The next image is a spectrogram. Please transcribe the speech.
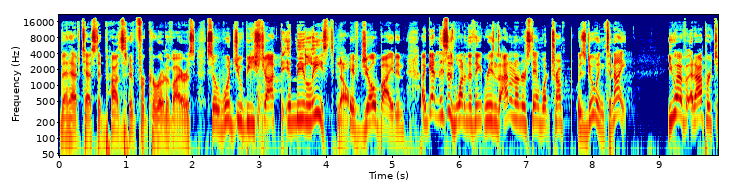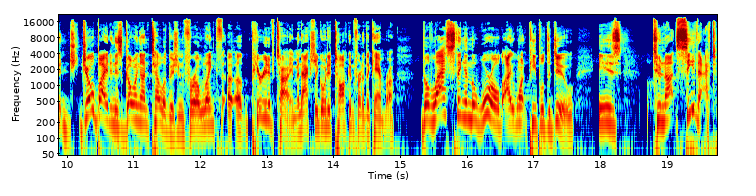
that have tested positive for coronavirus. So would you be shocked in the least no. if Joe Biden? Again, this is one of the th- reasons I don't understand what Trump was doing tonight. You have an opportunity. Joe Biden is going on television for a length, a, a period of time, and actually going to talk in front of the camera. The last thing in the world I want people to do is to not see that.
